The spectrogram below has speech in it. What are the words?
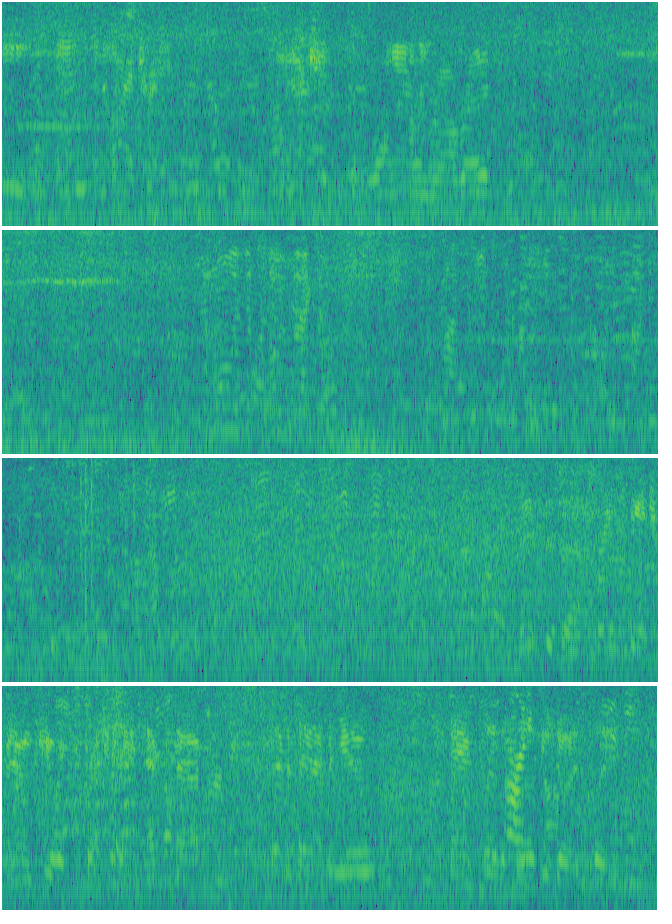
E and R train. Action to Long Island Railroad. I'm only just going back to the This is uh, a Brighton Beach bound Q Express train. Next stop, 7th Avenue. Stand clear the doors, please.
